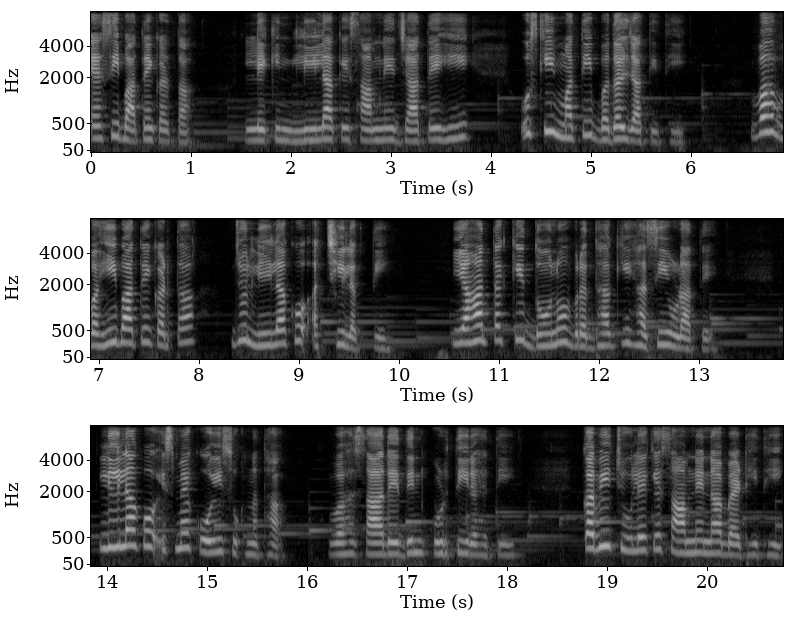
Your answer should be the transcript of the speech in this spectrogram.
ऐसी बातें करता, लेकिन लीला के सामने जाते ही उसकी मति बदल जाती थी। वह वही बातें करता जो लीला को अच्छी लगती। यहाँ तक कि दोनों वृद्धा की हँसी उड़ाते। लीला को इसमें कोई सुख न था। वह सारे दिन कुड़ती रहती। कभी चूल्हे के सामने न बैठी थी,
